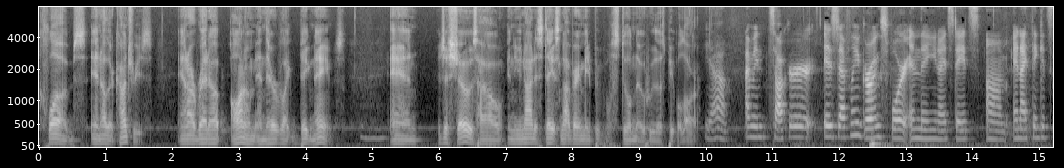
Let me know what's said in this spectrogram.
clubs in other countries. And I read up on them, and they're like big names. And it just shows how in the United States, not very many people still know who those people are. Yeah. I mean, soccer is definitely a growing sport in the United States, um, and I think it's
